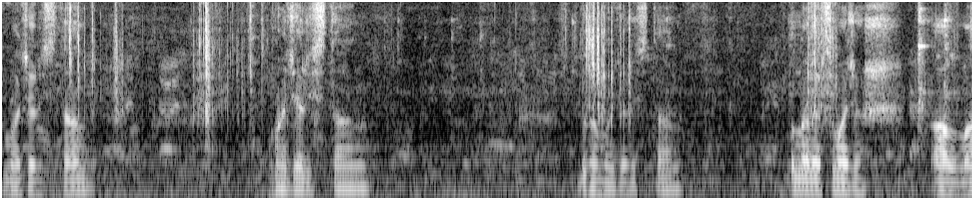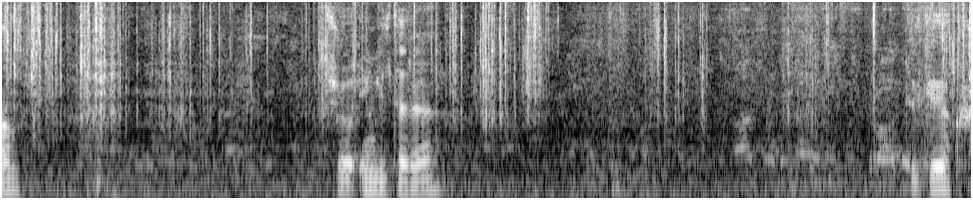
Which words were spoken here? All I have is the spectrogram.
Macaristan, Macaristan. Bu da Macaristan. Bunların hepsi Macar. Alman. Şu İngiltere. Türkiye yok.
